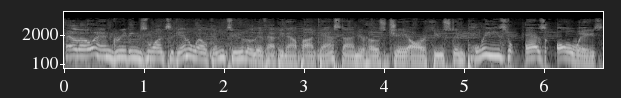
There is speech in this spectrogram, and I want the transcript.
Hello and greetings once again. Welcome to the Live Happy Now podcast. I'm your host, J.R. Houston. Pleased, as always,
